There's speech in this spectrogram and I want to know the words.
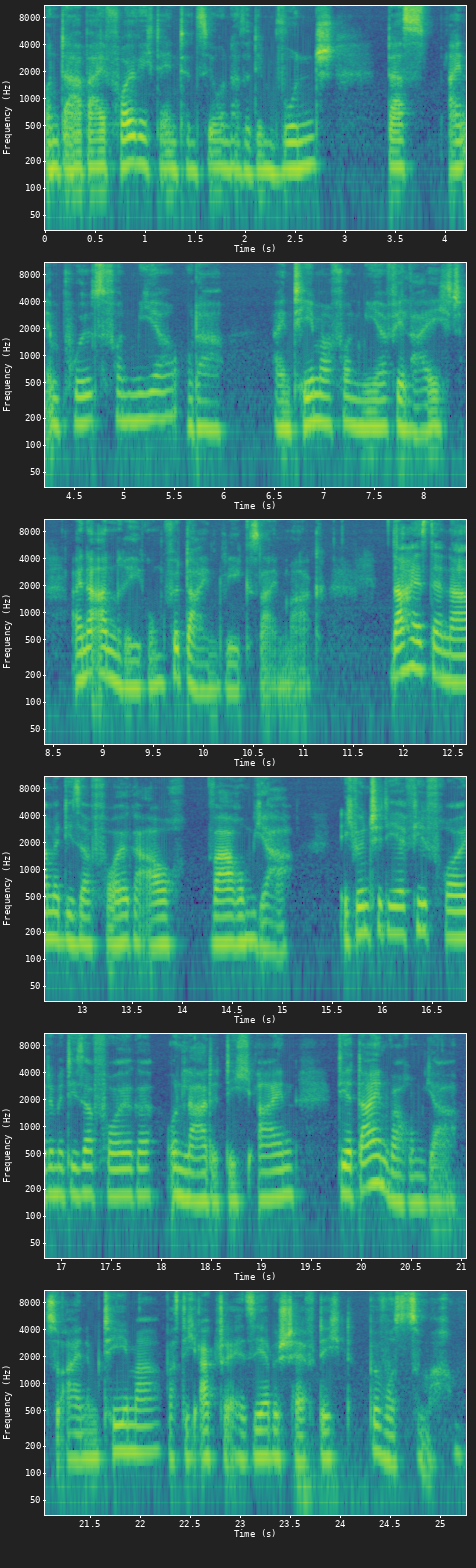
Und dabei folge ich der Intention, also dem Wunsch, dass ein Impuls von mir oder ein Thema von mir vielleicht eine Anregung für deinen Weg sein mag. Daher ist der Name dieser Folge auch Warum ja? Ich wünsche dir viel Freude mit dieser Folge und lade dich ein, dir dein Warum ja zu einem Thema, was dich aktuell sehr beschäftigt, bewusst zu machen.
